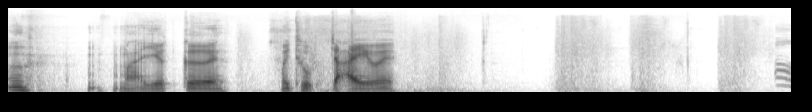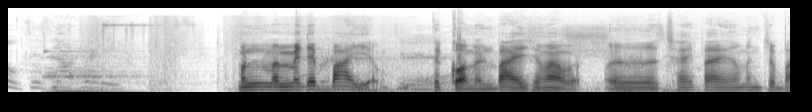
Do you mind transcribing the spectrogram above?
อืมมาเยอะเกิน ไม่ถูกใจเว้ย มันมันไม่ได้ใบอะ แต่ก่อนมันใบใช่ไหมแบบ เออ ใช้ไปแล้วมันจะใบ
